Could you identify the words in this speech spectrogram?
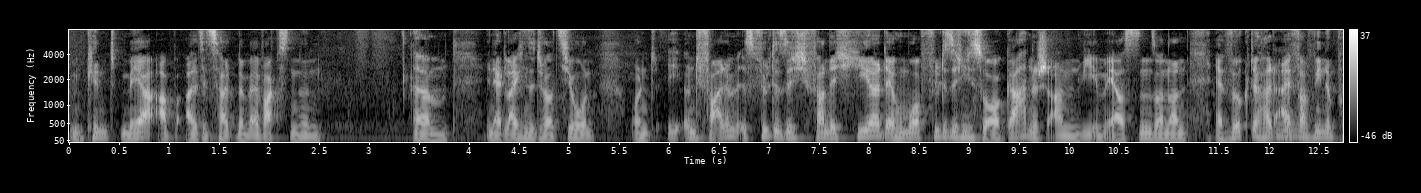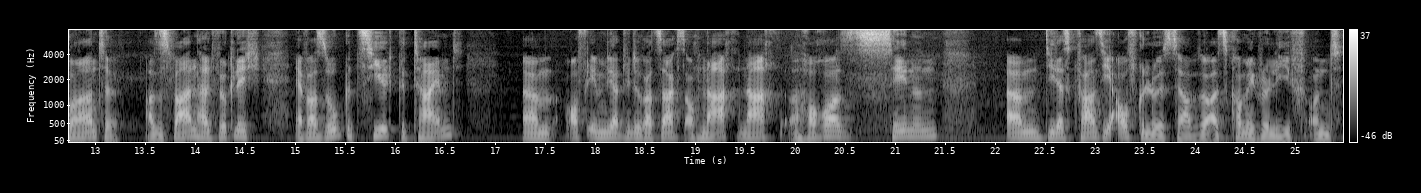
einem Kind mehr ab als jetzt halt einem Erwachsenen ähm, in der gleichen Situation. Und, und vor allem, es fühlte sich, fand ich hier, der Humor fühlte sich nicht so organisch an wie im ersten, sondern er wirkte halt einfach wie eine Pointe. Also es waren halt wirklich, er war so gezielt getimed, ähm, oft eben, wie du gerade sagst, auch nach, nach Horrorszenen, ähm, die das quasi aufgelöst haben, so als Comic Relief. Und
